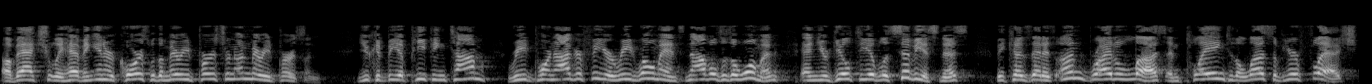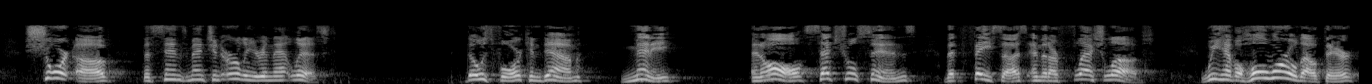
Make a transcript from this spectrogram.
of actually having intercourse with a married person or an unmarried person. You could be a peeping Tom, read pornography or read romance novels as a woman, and you're guilty of lasciviousness because that is unbridled lust and playing to the lust of your flesh short of the sins mentioned earlier in that list. Those four condemn many and all sexual sins that face us and that our flesh loves. We have a whole world out there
